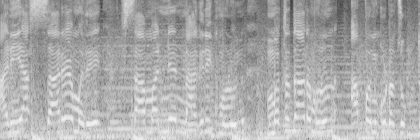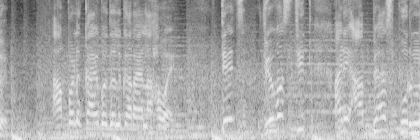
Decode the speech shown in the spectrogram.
आणि या साऱ्यामध्ये सामान्य नागरिक म्हणून मतदार म्हणून आपण कुठं चुकतोय? आपण काय बदल करायला हवाय? तेच व्यवस्थित आणि अभ्यासपूर्ण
